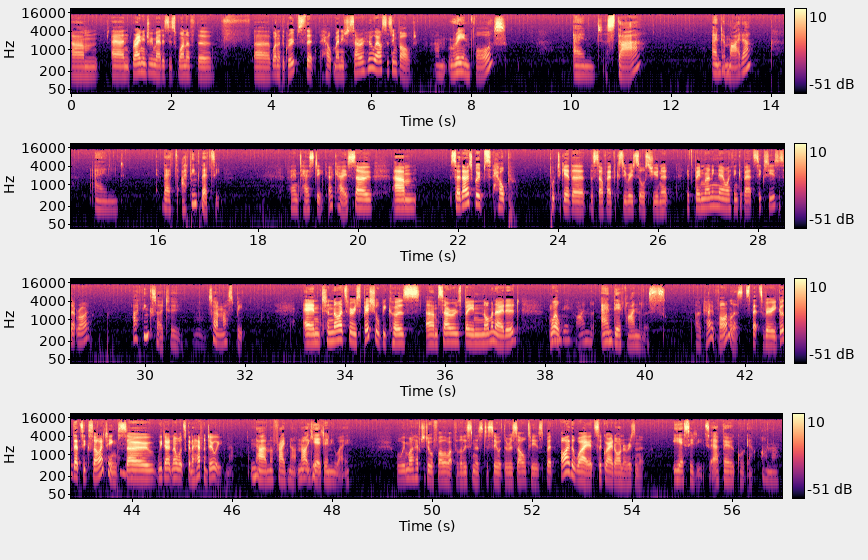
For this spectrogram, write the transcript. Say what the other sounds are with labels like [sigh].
Um, and Brain Injury Matters is one of the uh, one of the groups that help manage SARU. Who else is involved? Um, Reinforce and a Star and AMIDA and that I think that's it. Fantastic. Okay, so um, so those groups help put together the self advocacy resource unit. It's been running now, I think, about six years. Is that right? I think so too. So it must be. And tonight's very special because um, Saru's been nominated. Well, and they're, final- and they're finalists. okay, finalists. That's very good. That's exciting. Mm. So we don't know what's going to happen, do we? No, no, I'm afraid not. Not yet, anyway. Well, we might have to do a follow up for the listeners to see what the result is. But either way, it's a great honour, isn't it? Yes, it is a very good honour.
